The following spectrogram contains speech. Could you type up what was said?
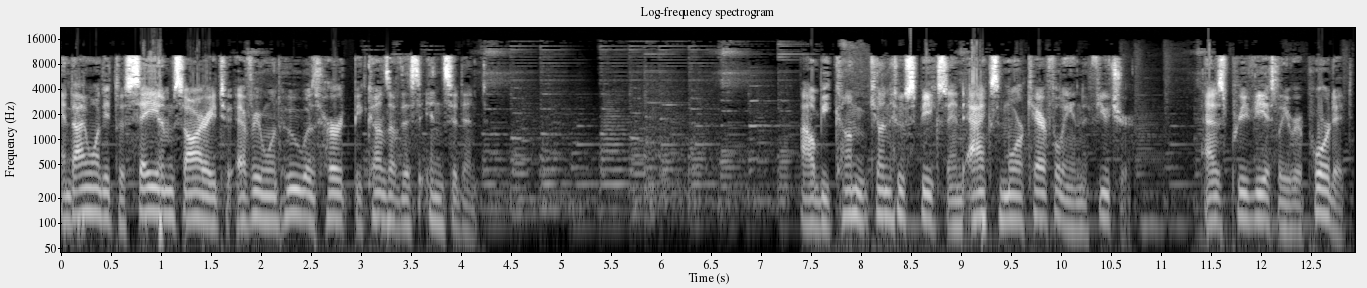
and I wanted to say I'm sorry to everyone who was hurt because of this incident. I'll become Kyun who speaks and acts more carefully in the future. As previously reported,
